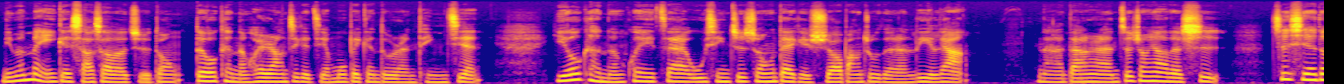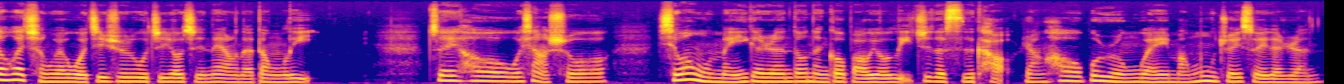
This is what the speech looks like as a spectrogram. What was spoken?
你们每一个小小的举动，都有可能会让这个节目被更多人听见，也有可能会在无形之中带给需要帮助的人力量。那当然，最重要的是，这些都会成为我继续录制优质内容的动力。最后，我想说，希望我们每一个人都能够保有理智的思考，然后不沦为盲目追随的人。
